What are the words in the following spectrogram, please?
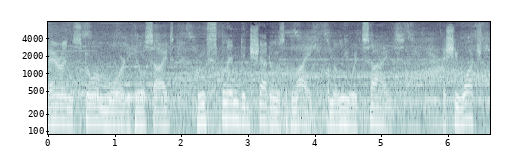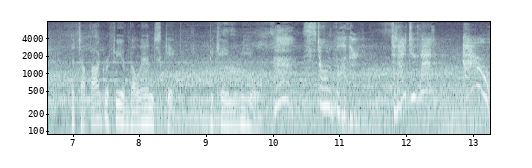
Barren, storm-warred hillsides grew splendid shadows of light on the leeward sides. As she watched, the topography of the landscape became real. Stormfather! Did I do that? How?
